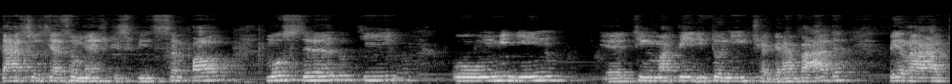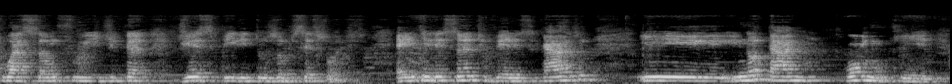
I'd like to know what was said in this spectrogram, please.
da Associação Médica Espírita de São Paulo, mostrando que o menino é, tinha uma peritonite agravada pela atuação fluídica de espíritos obsessores. É interessante ver esse caso e, e notar né, como que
